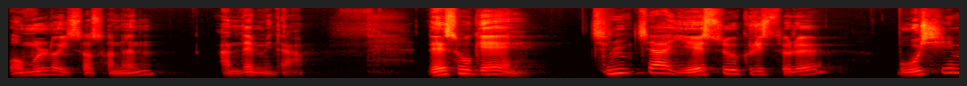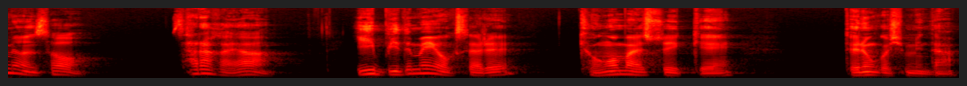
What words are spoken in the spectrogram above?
머물러 있어서는 안 됩니다. 내 속에 진짜 예수 그리스도를 모시면서 살아가야 이 믿음의 역사를 경험할 수 있게 되는 것입니다.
